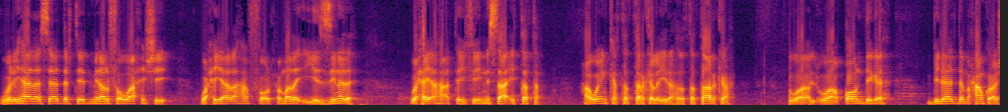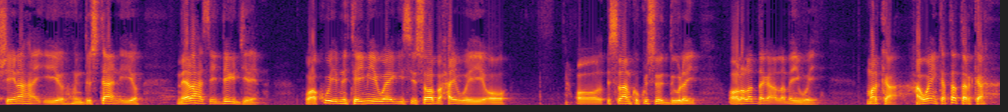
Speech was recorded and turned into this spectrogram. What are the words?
walihaadaa saa darteed min alfawaaxishi waxyaalaha foolxumada iyo zinada waxay ahaatay fii nisaa'i tatar haweenka tatarka la yidhaahdo tataarka waa qoon dega bilaada maxaan ku shiinaha iyo hindustaan iyo meelahaasay degi jireen waa kuwii ibnu taymiya waagiisii soo baxay weeye oo oo islaamka ku soo duulay oo lala dagaalamay weeye marka haweenka tatarka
